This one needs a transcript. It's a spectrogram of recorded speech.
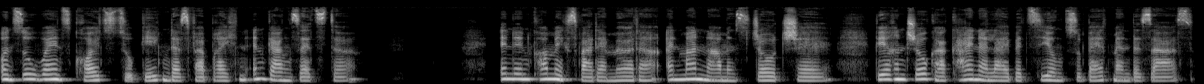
und so Waynes Kreuzzug gegen das Verbrechen in Gang setzte. In den Comics war der Mörder ein Mann namens Joe Chill, während Joker keinerlei Beziehung zu Batman besaß.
